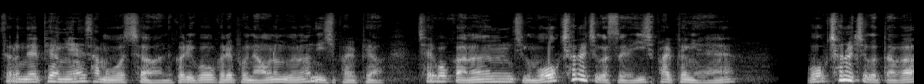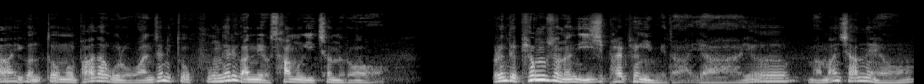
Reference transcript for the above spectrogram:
34평에 3억 5천 그리고 그래프 나오는 거는 28평 최고가는 지금 5억 천을 찍었어요. 28평에 5억 천을 찍었다가 이건 또 뭐 바닥으로 완전히 또 훅 내려갔네요. 3억 2천으로 그런데 평수는 28평입니다. 야 이거 만만치 않네요.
